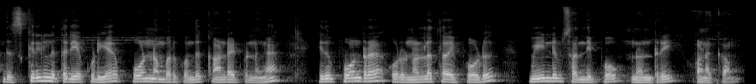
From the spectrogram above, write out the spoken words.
இந்த ஸ்க்ரீனில் தெரியக்கூடிய ஃபோன் நம்பருக்கு வந்து காண்டாக்ட் பண்ணுங்கள் இது போன்ற ஒரு நல்ல தலைப்போடு மீண்டும் சந்திப்போம். நன்றி. வணக்கம்.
